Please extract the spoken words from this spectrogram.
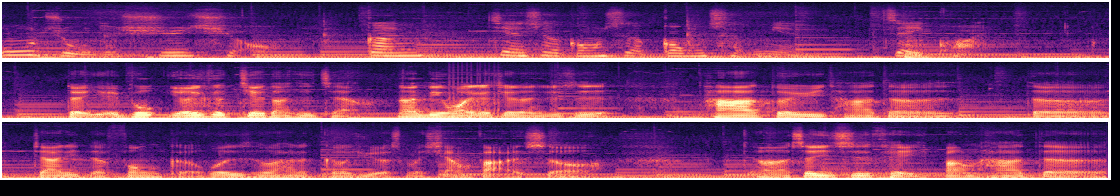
屋主的需求跟建设公司的工程面这一块。对，有一部有一个阶段是这样，那另外一个阶段就是他对于他的的家里的风格或者说他的格局有什么想法的时候，呃，设计师可以帮他的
